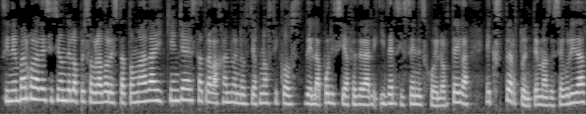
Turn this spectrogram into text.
Sin embargo, la decisión de López Obrador está tomada y quien ya está trabajando en los diagnósticos de la Policía Federal y del CISEN es Joel Ortega, experto en temas de seguridad,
